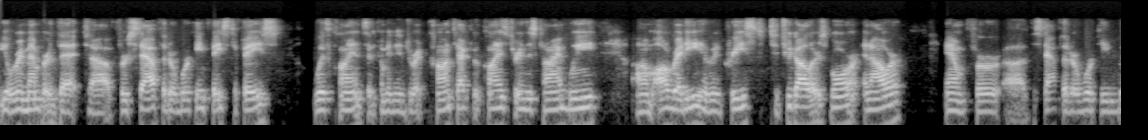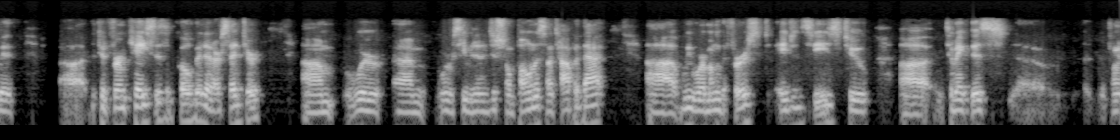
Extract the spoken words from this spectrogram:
you'll remember that uh, for staff that are working face to face with clients and coming in direct contact with clients during this time, we um, already have increased to two dollars more an hour. And for uh, the staff that are working with uh, the confirmed cases of COVID at our center, um, we're um, we're receiving an additional bonus on top of that. Uh, we were among the first agencies to uh, to make this uh,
